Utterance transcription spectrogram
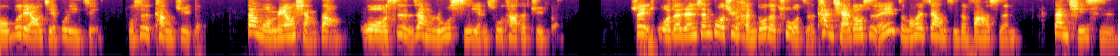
我不了解不理解，我是抗拒的。但我没有想到，我是让如实演出他的剧本。所以我的人生过去很多的挫折，看起来都是哎，怎么会这样子的发生？但其实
